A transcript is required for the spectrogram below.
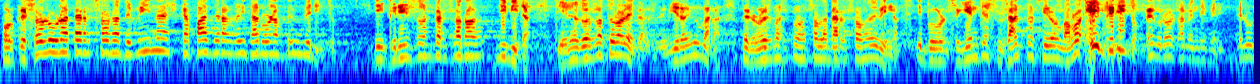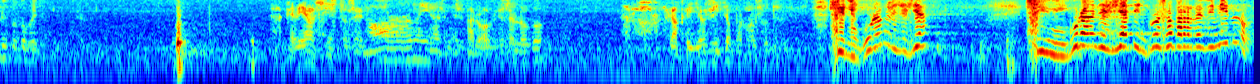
Porque solo una persona divina es capaz de realizar un acto infinito. Y Cristo es persona divina. Tiene dos naturalezas, divina y humana, pero no es más que una sola persona divina. Y por consiguiente sus actos tienen un valor infinito, rigurosamente infinito. El único que puede. Para que vean si esto es enorme, es valor que es el loco. Lo que Dios hizo por nosotros. Sin ninguna necesidad sin ninguna necesidad incluso para redimirnos.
